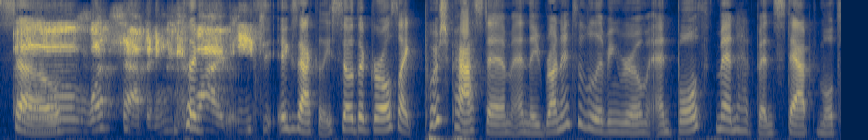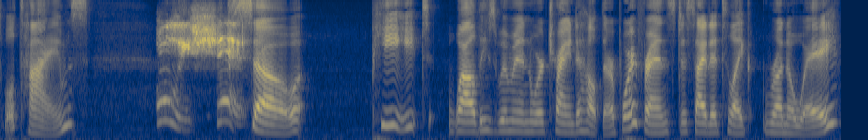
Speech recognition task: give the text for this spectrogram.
So oh, what's happening? Why, Pete? Exactly. So the girls like push past him and they run into the living room and both men had been stabbed multiple times. Holy shit. So Pete, while these women were trying to help their boyfriends, decided to like run away.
